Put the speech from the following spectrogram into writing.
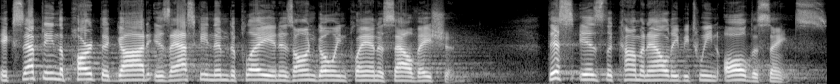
accepting the part that God is asking them to play in His ongoing plan of salvation this is the commonality between all the saints.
